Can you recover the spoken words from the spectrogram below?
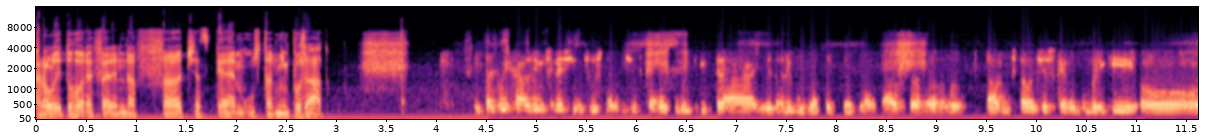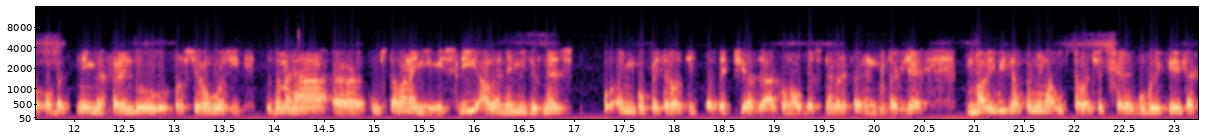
roli toho referenda v eh, českém ústavním pořádku? tak vycházím především z ústavy České republiky, která je tady už 20 let. Ta ústava České republiky o obecném referendu prostě hovoří. To znamená, uh, ústava není myslí, ale není dodnes ani po 25 letech přijat zákon o obecném referendu, takže mali být naplněna ústava České republiky, tak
